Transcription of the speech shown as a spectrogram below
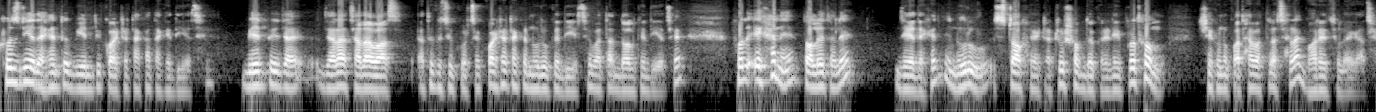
খোঁজ নিয়ে দেখেন তো বিএনপি কয়টা টাকা তাকে দিয়েছে। বিএনপি যারা চাঁদাবাস এত কিছু করছে, কয়টা টাকা নুরুকে দিয়েছে বা তার দলকে দিয়েছে? ফলে এখানে তলে তলে যে দেখেন যে নুরু স্টপ হয়ে একটা টু শব্দ করেনি প্রথম, সে কোনো কথাবার্তা ছাড়া ঘরে চলে গেছে।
